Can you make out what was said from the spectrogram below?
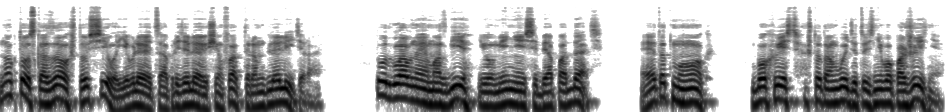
Но кто сказал, что сила является определяющим фактором для лидера? Тут главное мозги и умение себя подать. Этот мог. Бог весть, что там выйдет из него по жизни.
